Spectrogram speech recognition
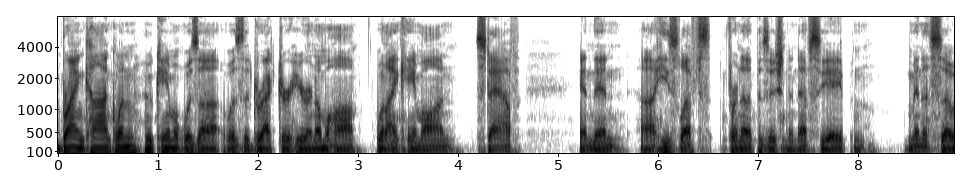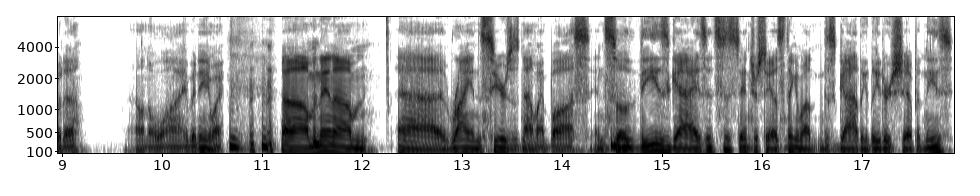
Brian Conklin, who came up was uh, was the director here in Omaha when I came on staff, and then uh, he's left for another position in FCA in Minnesota. I don't know why, but anyway. um, and then um, uh, Ryan Sears is now my boss, and so these guys, it's just interesting. I was thinking about this godly leadership, and these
